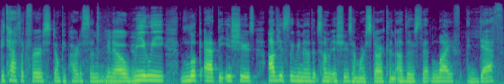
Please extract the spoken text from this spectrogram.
Be Catholic first, don't be partisan, you know, yeah. really look at the issues. Obviously, we know that some issues are more stark than others, that life and death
